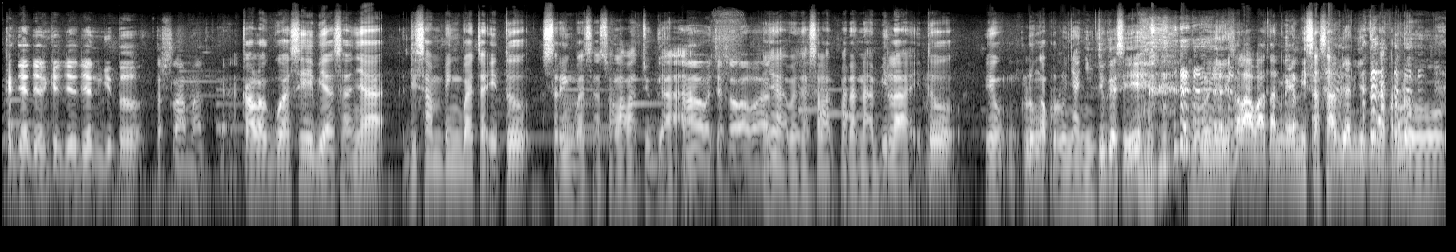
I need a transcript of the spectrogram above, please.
kejadian-kejadian gitu terselamatkan. Kalau gua sih biasanya di samping baca itu sering baca sholawat juga. Ah, baca salawat. Ya baca salat pada Nabi lah itu yang lu nggak perlu nyanyi juga sih. Nggak perlu nyanyi selawatan kayak Nisa Sabian gitu nggak perlu.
